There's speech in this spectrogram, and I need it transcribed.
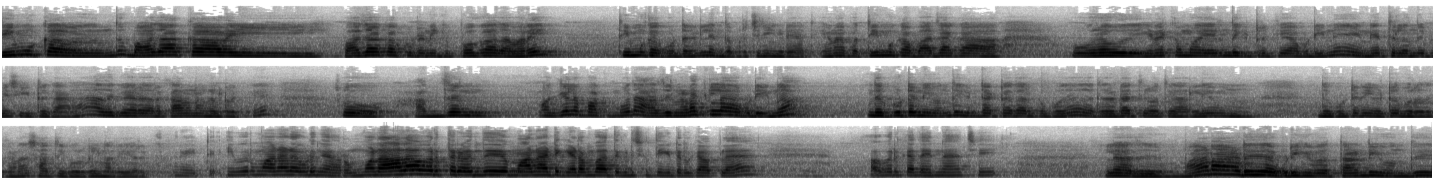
திமுக வந்து பாஜகவை பாஜக கூட்டணிக்கு போகாத வரை திமுக கூட்டணியில் எந்த பிரச்சனையும் கிடையாது. ஏன்னா இப்போ திமுக பாஜக உறவு இணக்கமாக இருந்துக்கிட்டு இருக்கு அப்படின்னு நேற்றுலேருந்து பேசிக்கிட்டு இருக்காங்க. அதுக்கு வேறு வேறு காரணங்கள் இருக்குது ஸோ அதன் வகையில் பார்க்கும்போது அது நடக்கலை அப்படின்னா இந்த கூட்டணி வந்து இன்டாக்டாக தான் இருக்க போது அது ரெண்டாயிரத்தி இருபத்தி ஆறுலேயும் இந்த கூட்டணி வெற்றி பெறுவதற்கான சாத்தியக்கூறுகள் நிறைய இருக்குது ரைட்டு இவர் மாநாடை விடுங்க. ரொம்ப நாளா ஒருத்தர் வந்து மாநாட்டுக்கு இடம் பார்த்துக்கிட்டு சுத்திக்கிட்டு இருக்காப்ல. அவருக்கு அது என்னாச்சு? இல்லை அது மாநாடு அப்படிங்கிறத தாண்டி வந்து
